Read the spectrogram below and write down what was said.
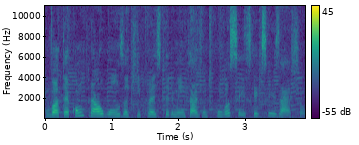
Vou até comprar alguns aqui para experimentar junto com vocês. O que, que vocês acham?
